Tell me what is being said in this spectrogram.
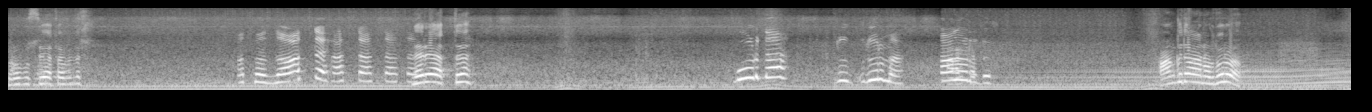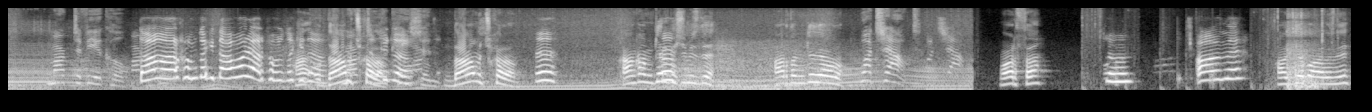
Drop'u suya atabilir. Atmadı attı. Attı attı attı. Nereye attı? Burada. Dur, durma. Dağın orada dur. Hangi dağın orada oğlum? Marked a vehicle. Dağ arkamızdaki dağ var ya arkamızdaki Ha, dağ. dağa mı Marked a çıkalım? Location. Dağa mı çıkalım? He. Kankam gel Hı. peşimizde. Ardam gel yavrum. Watch out. Watch out. Varsa. Tamam. Abime. Al gel abimi.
